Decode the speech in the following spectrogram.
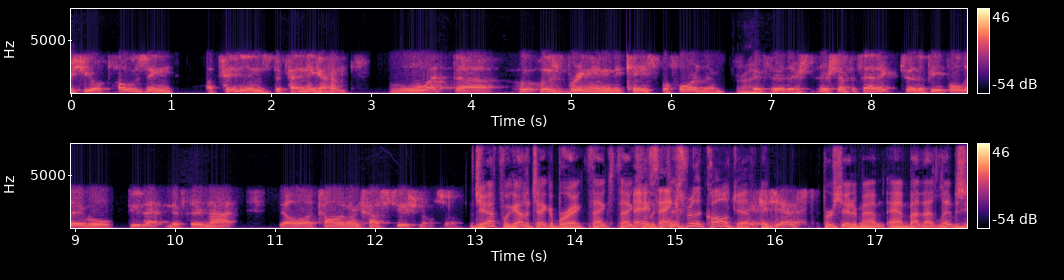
issue opposing opinions depending on what uh, who, who's bringing the case before them. If they're, they're they're sympathetic to the people, they will do that, and if they're not, they'll uh, call it unconstitutional. So. Jeff, we got to take a break. Thanks, thanks. Hey, for the, thanks for the call, Jeff. Thank you, gents. Appreciate it, man. And but that leaves,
